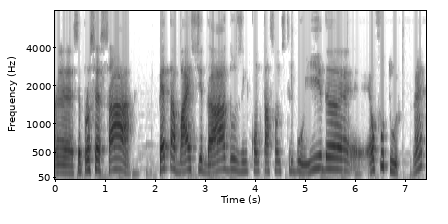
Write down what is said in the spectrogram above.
é, processar petabytes de dados em computação distribuída é, é, o futuro, né?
